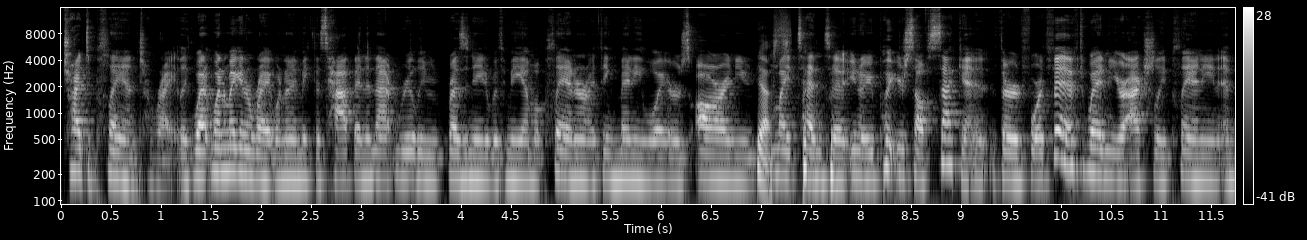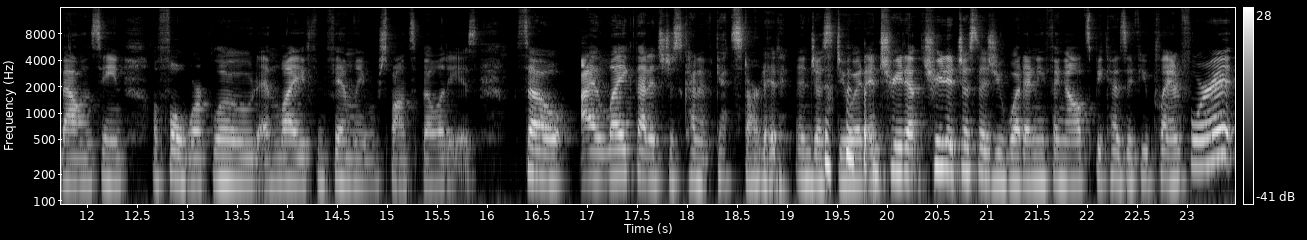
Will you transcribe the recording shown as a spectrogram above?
tried to plan to write. Like, when, when am I going to write? When am I make this happen? And that really resonated with me. I'm a planner. I think many lawyers are, and you Yes. might tend to, you know, you put yourself second, third, fourth, fifth when you're actually planning and balancing a full workload and life and family responsibilities. So I like that it's just kind of get started and just do it and treat it treat it just as you would anything else because if you plan for it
